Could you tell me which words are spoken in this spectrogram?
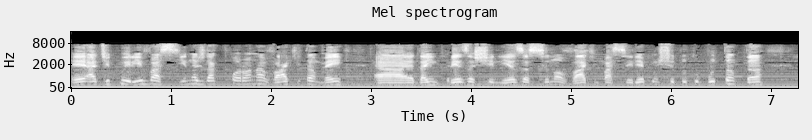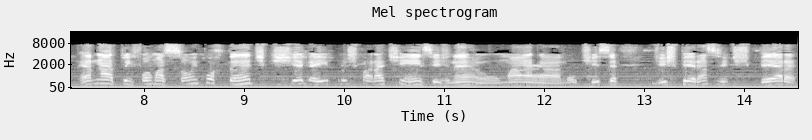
é, adquirir vacinas da Coronavac também, a, da empresa chinesa Sinovac, em parceria com o Instituto Butantan. Renato, informação importante que chega aí para os paratienses, né? Uma notícia de esperança. A gente espera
